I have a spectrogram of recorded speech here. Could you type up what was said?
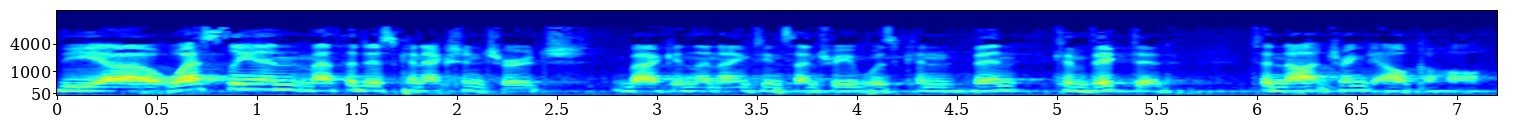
The uh, Wesleyan Methodist Connection Church back in the 19th century was conv- convicted to not drink alcohol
